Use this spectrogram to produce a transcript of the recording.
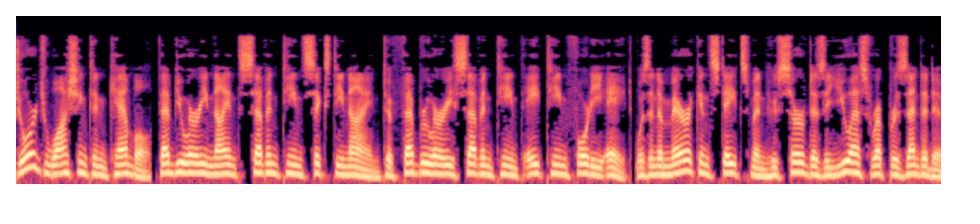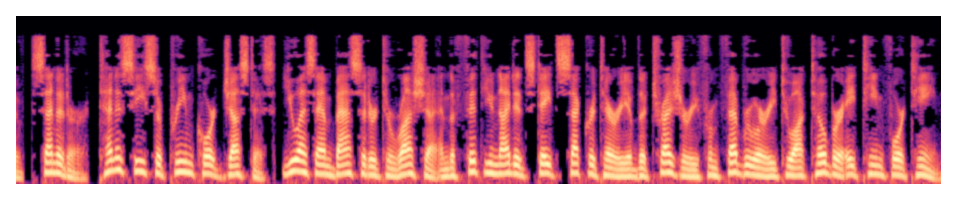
George Washington Campbell February 9, 1769 to February 17, 1848 was an American statesman who served as a U.S. Representative, Senator, Tennessee Supreme Court Justice, U.S. Ambassador to Russia and the fifth United States Secretary of the Treasury from February to October 1814.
